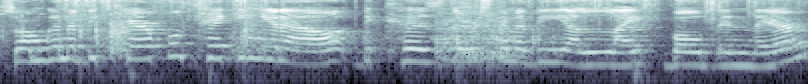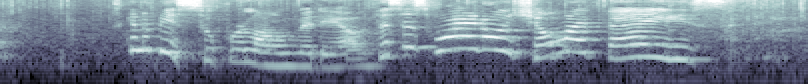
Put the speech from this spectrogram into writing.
so I'm gonna be careful taking it out because there's gonna be a light bulb in there. It's gonna be a super long video. This is why I don't show my face.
